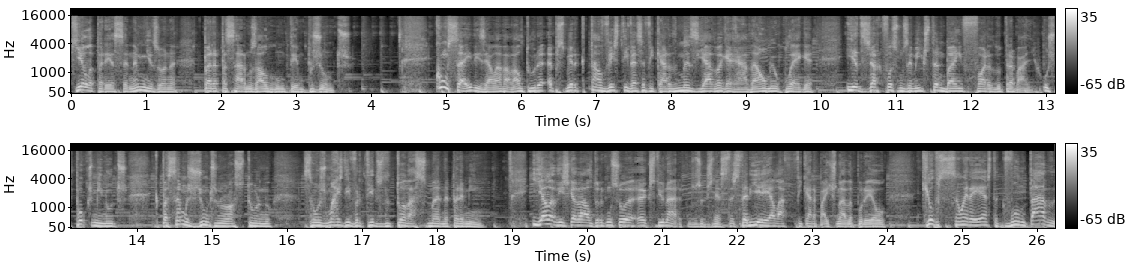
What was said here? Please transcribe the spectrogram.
que ele apareça na minha zona para passarmos algum tempo juntos. Comecei, diz ela a dada altura, a perceber que talvez estivesse a ficar demasiado agarrada ao meu colega e a desejar que fôssemos amigos também fora do trabalho. Os poucos minutos que passamos juntos no nosso turno são os mais divertidos de toda a semana para mim. E ela diz que a dada altura começou a questionar, começou a questionar estaria ela a ficar apaixonada por ele. Que obsessão era esta? Que vontade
